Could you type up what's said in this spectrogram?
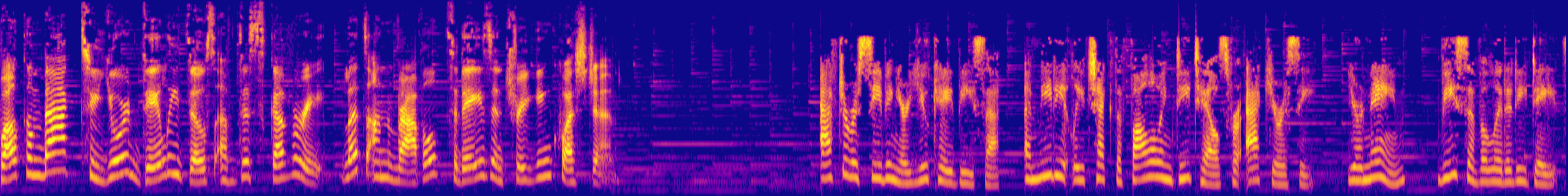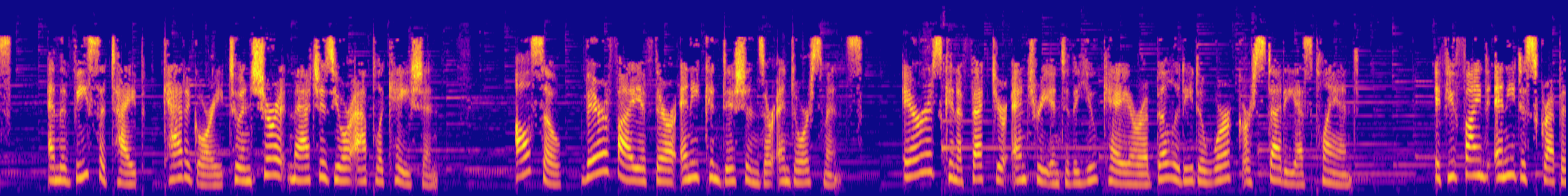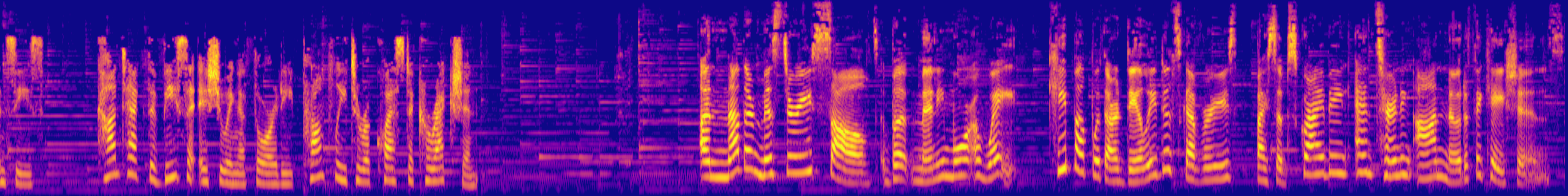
Welcome back to your daily dose of discovery. Let's unravel today's intriguing question. After receiving your UK visa, immediately check the following details for accuracy. Your name, visa validity dates, and the visa type, category to ensure it matches your application. Also, verify if there are any conditions or endorsements. Errors can affect your entry into the UK or ability to work or study as planned. If you find any discrepancies, contact the visa issuing authority promptly to request a correction. Another mystery solved, but many more await. Keep up with our daily discoveries by subscribing and turning on notifications.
